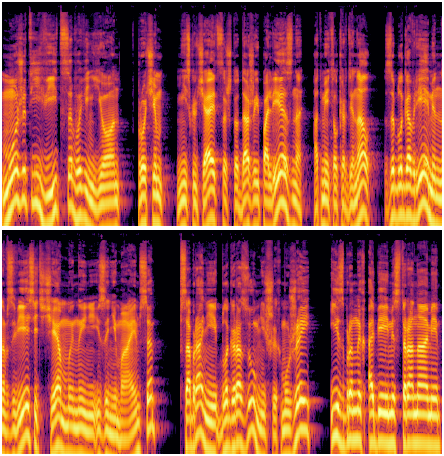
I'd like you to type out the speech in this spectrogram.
может явиться в Авиньон. Впрочем, не исключается, что даже и полезно – отметил кардинал, заблаговременно взвесить, чем мы ныне и занимаемся, в собрании благоразумнейших мужей, избранных обеими сторонами,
